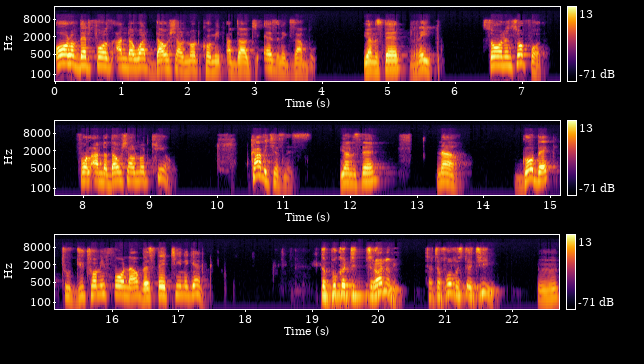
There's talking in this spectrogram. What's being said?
All of that falls under what? Thou shalt not commit adultery, as an example. You understand? Rape, so on and so forth, fall under thou shalt not kill. Covetousness. You understand? Now, go back to Deuteronomy 4 now, verse 13 again. The book of Deuteronomy, chapter 4, verse 13. Mhm.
